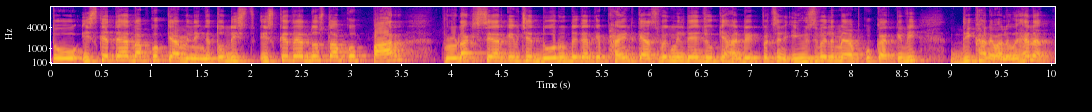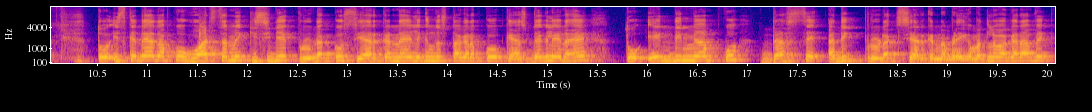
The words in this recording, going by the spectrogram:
तो इसके तहत आपको क्या मिलेंगे? तो इसके तहत दोस्तों आपको पार प्रोडक्ट शेयर के पीछे दो रुपए करके फाइंड कैशबैक मिलते हैं, जो कि हंड्रेड परसेंट यूजबल मैं आपको करके भी दिखाने वाला हूँ, है ना? तो इसके तहत आपको व्हाट्सएप में किसी भी एक प्रोडक्ट को शेयर करना है, लेकिन दोस्तों अगर आपको कैशबैक लेना है तो एक दिन में आपको 10 से अधिक प्रोडक्ट शेयर करना पड़ेगा। मतलब अगर आप एक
